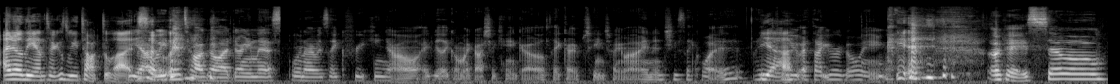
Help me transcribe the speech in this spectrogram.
I know the answer because we talked a lot. Yeah, so- we did talk a lot during this. When I was like freaking out, I'd be like, "Oh my gosh, I can't go! Like I've changed my mind." And she's like, "What? Like, Yeah. you, I thought you were going." okay, so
